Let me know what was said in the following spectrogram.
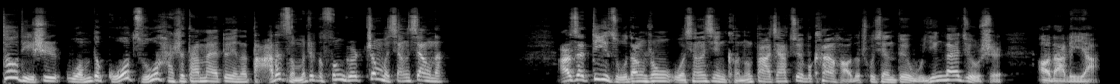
到底是我们的国足还是丹麦队呢？打的怎么这个风格这么相像呢？而在 D 组当中，我相信可能大家最不看好的出现队伍，应该就是澳大利亚。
